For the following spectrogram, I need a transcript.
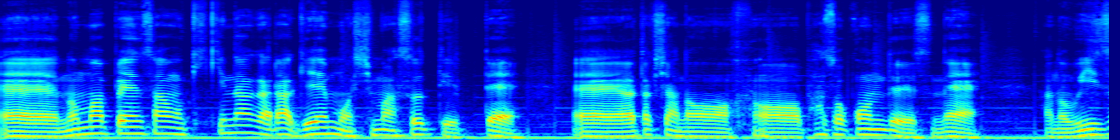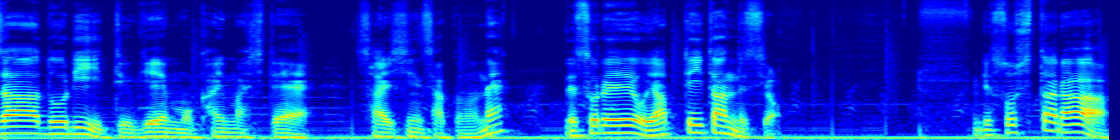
えーノマペンさんを聞きながらゲームをしますって言って、えー私あのパソコンでですねあのウィザードリーっていうゲームを買いまして最新作のね。でそれをやっていたんですよ。でそしたら、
